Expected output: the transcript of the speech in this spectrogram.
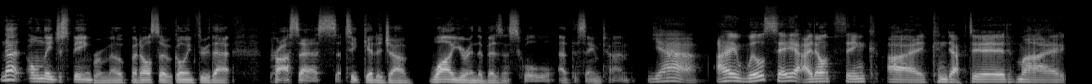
not only just being remote, but also going through that process to get a job while you're in the business school at the same time. Yeah, I will say I don't think I conducted my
